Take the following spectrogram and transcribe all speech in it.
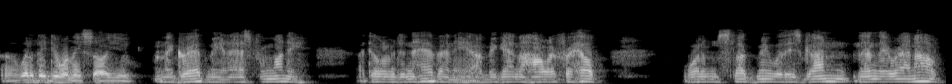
Uh, what did they do when they saw you? And they grabbed me and asked for money. I told them I didn't have any. I began to holler for help. One of them slugged me with his gun, and then they ran out.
